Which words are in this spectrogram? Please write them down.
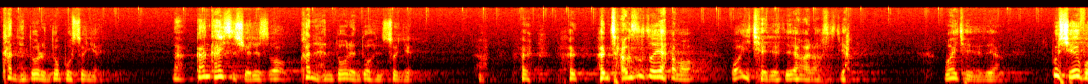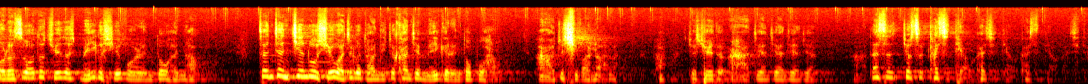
看很多人都不顺眼，那刚开始学的时候，看很多人都很顺眼，啊，很很很尝试这样哦。我以前也这样啊，老实讲，我以前也这样。不学佛的时候，都觉得每一个学佛的人都很好。真正进入学佛这个团体，就看见每一个人都不好，啊，就起烦恼了，啊，就觉得啊，这样这样这样这样，啊，但是就是开始调，开始调，开始调，开始调。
